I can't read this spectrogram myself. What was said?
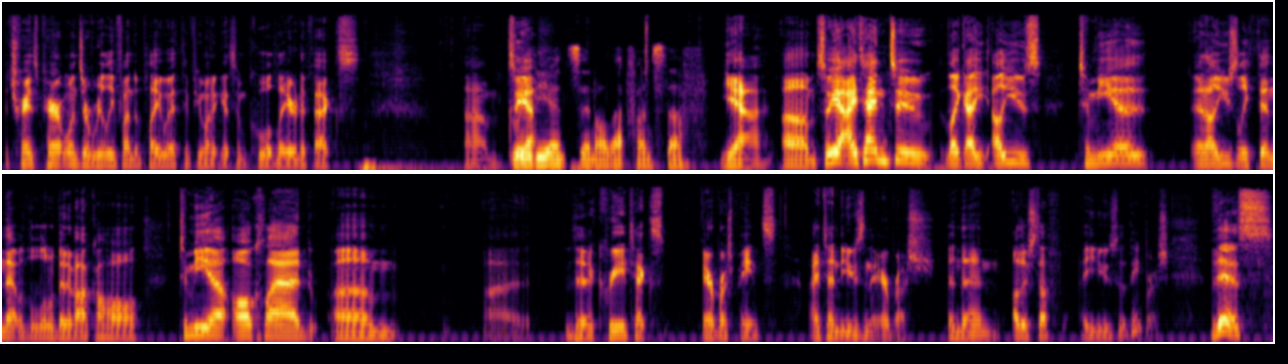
The transparent ones are really fun to play with if you want to get some cool layered effects. Um, so yeah, Gradients and all that fun stuff. yeah. Um, so yeah, I tend to like I I'll use Tamiya and I'll usually thin that with a little bit of alcohol. Tamiya Alclad um, uh, the Createx airbrush paints I tend to use in the airbrush, and then other stuff I use with the paintbrush. This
